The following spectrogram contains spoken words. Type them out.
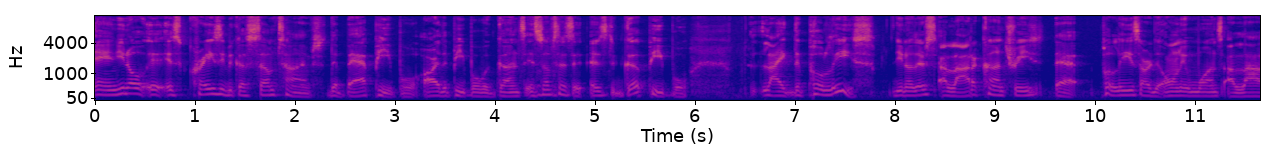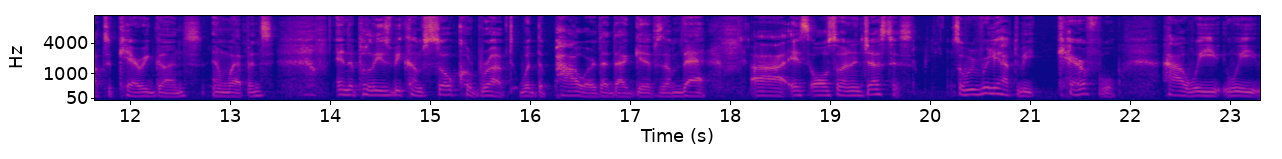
and you know, it's crazy because sometimes the bad people are the people with guns, and sometimes it's the good people like the police. You know, there's a lot of countries that police are the only ones allowed to carry guns and weapons, and the police become so corrupt with the power that that gives them that uh, it's also an injustice. So we really have to be careful how we we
